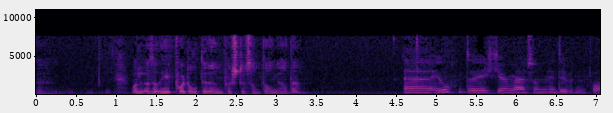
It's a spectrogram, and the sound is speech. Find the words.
Uh, altså, i forhold til den første samtalen vi hadde? Du gikk jo mer sånn i dybden på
